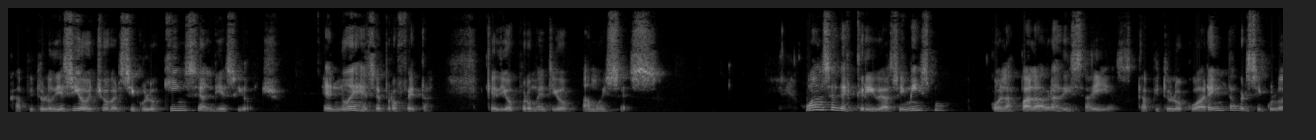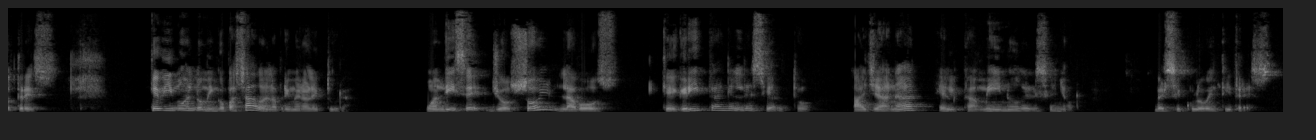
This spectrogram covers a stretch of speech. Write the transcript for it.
capítulo 18, versículos 15 al 18. Él no es ese profeta que Dios prometió a Moisés. Juan se describe a sí mismo con las palabras de Isaías, capítulo 40, versículo 3, que vimos el domingo pasado en la primera lectura. Juan dice, yo soy la voz que grita en el desierto, allanad el camino del Señor. Versículo 23.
